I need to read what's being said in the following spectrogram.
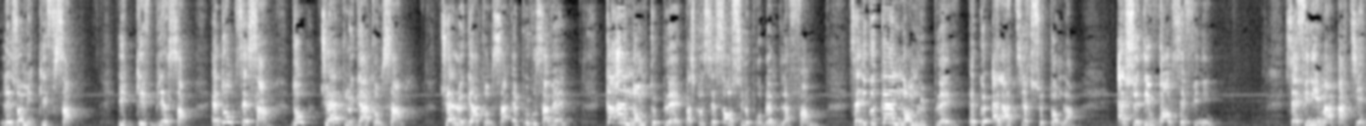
Les hommes, ils kiffent ça. Ils kiffent bien ça. Et donc, c'est ça. Donc, tu es le gars comme ça. Tu es le gars comme ça. Et puis, vous savez, quand un homme te plaît, parce que c'est ça aussi le problème de la femme. C'est-à-dire que quand un homme lui plaît et qu'elle attire cet homme-là, elle se dit, waouh, c'est fini. C'est fini, il m'appartient.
